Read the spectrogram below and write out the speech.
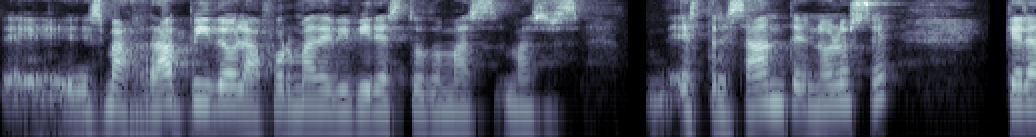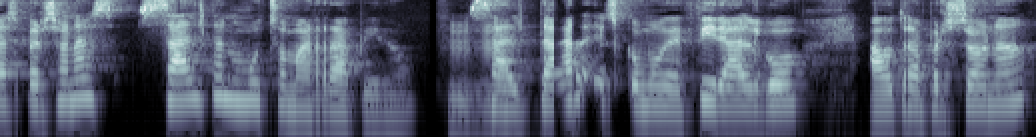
eh, es, más rápido, la forma de vivir es todo más, más estresante, no lo sé, que las personas saltan mucho más rápido. Saltar es como decir algo a otra persona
